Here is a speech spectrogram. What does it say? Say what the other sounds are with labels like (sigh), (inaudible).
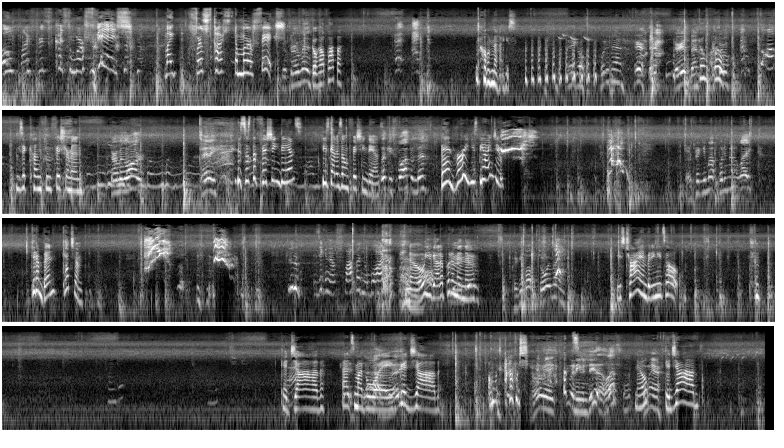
oh, my first customer fish! my first customer fish. Go throw him in. Go help Papa. (laughs) Oh, nice. There you go. Put him in. Here, there, there he is, Ben. Go, go. through. He's a kung fu fisherman. Throw him in the water. Benny, (laughs) Is this the fishing dance? He's got his own fishing dance. look, he's flopping, Ben. Ben, hurry, he's behind you. Pick him up, put him in the lake. Get him, Ben. Catch him. Get him. Is he gonna flop in the water? No, you gotta put him in there. Him. Pick him up, throw him in. He's trying, but he needs help. Good job. That's Good my job, boy. buddy. Good job. Oh, ouch. Okay, you wouldn't even do that last time. Nope. Come here. Good job.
